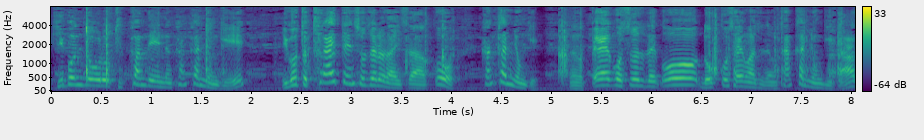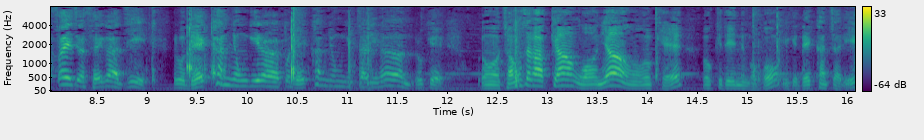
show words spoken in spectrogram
기본적으로 두 칸 되어 있는 칸칸 용기. 이것도 트라이탄 소재로 나 있어 갖고 칸칸 용기 어, 빼고 써도 되고 놓고 사용하셔도 되는 칸칸 용기가 사이즈가 세 가지 그리고 네 칸 용기라 갖고 네 칸 용기짜리는 이렇게 어, 정사각형 원형 이렇게 이렇게 돼 있는 거고 이게 네 칸짜리.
